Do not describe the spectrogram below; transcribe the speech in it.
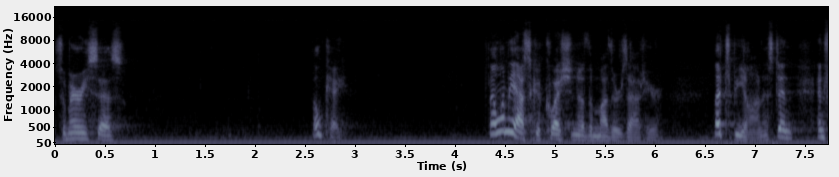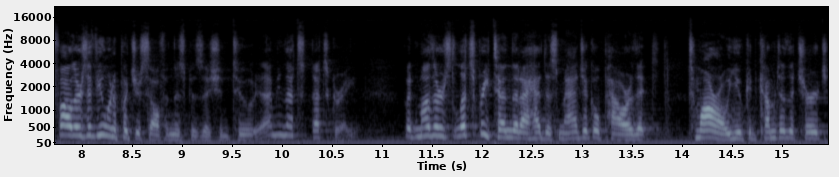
So Mary says, Okay. Now, let me ask a question of the mothers out here. Let's be honest. And, and fathers, if you want to put yourself in this position too, I mean, that's, that's great. But mothers, let's pretend that I had this magical power that tomorrow you could come to the church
